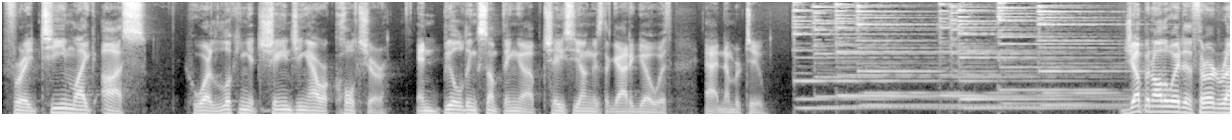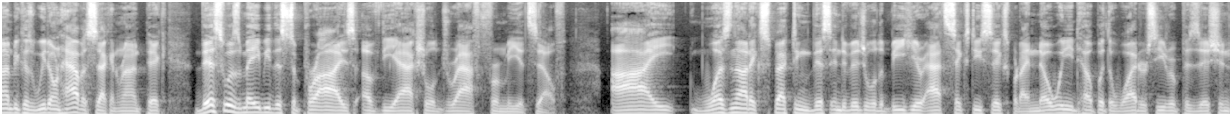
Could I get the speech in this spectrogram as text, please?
for a team like us who are looking at changing our culture and building something up, Chase Young is the guy to go with at number two. Jumping all the way to the third round because we don't have a second round pick. This was maybe the surprise of the actual draft for me itself. I was not expecting this individual to be here at 66, but I know we need help with the wide receiver position.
